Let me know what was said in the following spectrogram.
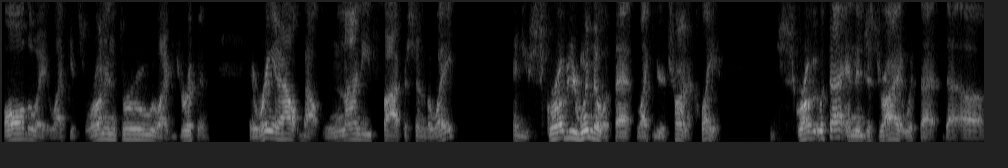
all the way, like it's running through, like dripping and wring it out about 95% of the way. And you scrub your window with that like you're trying to clay it. You scrub it with that and then just dry it with that that uh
